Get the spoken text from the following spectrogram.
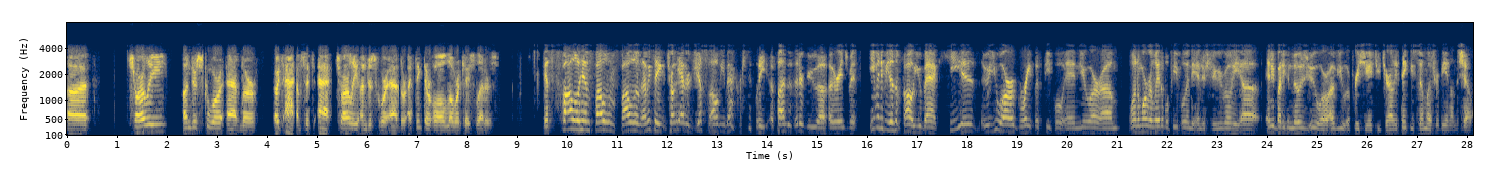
Uh, Charlie underscore Adler. Oh, it's at. It's at Charlie underscore Adler. I think they're all lowercase letters. Yes, follow him, follow him, follow him. Let me say, Charlie Adler just followed me back recently upon this interview uh, arrangement. Even if he doesn't follow you back, he is. You are great with people, and you are um, one of the more relatable people in the industry. We really, uh, anybody who knows you or of you appreciates you, Charlie. Thank you so much for being on the show.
